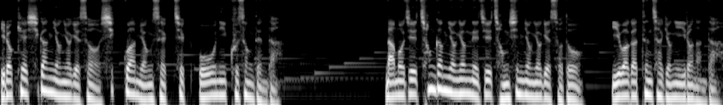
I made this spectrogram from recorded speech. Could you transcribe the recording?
이렇게 시각 영역에서 식과 명색 즉 오온이 구성된다. 나머지 청각 영역 내지 정신 영역에서도 이와 같은 작용이 일어난다.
